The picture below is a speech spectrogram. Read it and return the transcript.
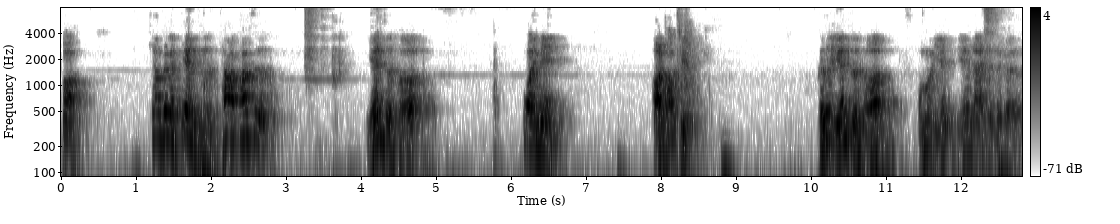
啊，像这个电子，它它是原子核外面跑来跑去，可是原子核我们原原来的这个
